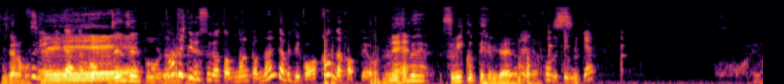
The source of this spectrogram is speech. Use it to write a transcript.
みたいなもんっすプリンね。みたいな。えー全然豆腐じゃな食べていけど。る姿なんか何食べてるかわかんなかったよ。いねうめえ炭食ってるみたいだったよ。食べてみて。これは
